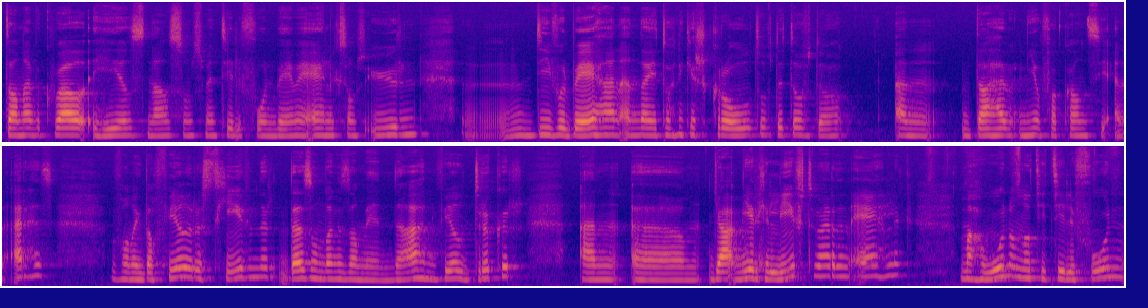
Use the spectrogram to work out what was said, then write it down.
dan heb ik wel heel snel soms mijn telefoon bij mij. Eigenlijk soms uren die voorbij gaan en dat je toch een keer scrolt of dit of dat. En dat heb ik niet op vakantie. En ergens vond ik dat veel rustgevender. Desondanks dat mijn dagen veel drukker en ehm, ja, meer geleefd werden eigenlijk. Maar gewoon omdat die telefoon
